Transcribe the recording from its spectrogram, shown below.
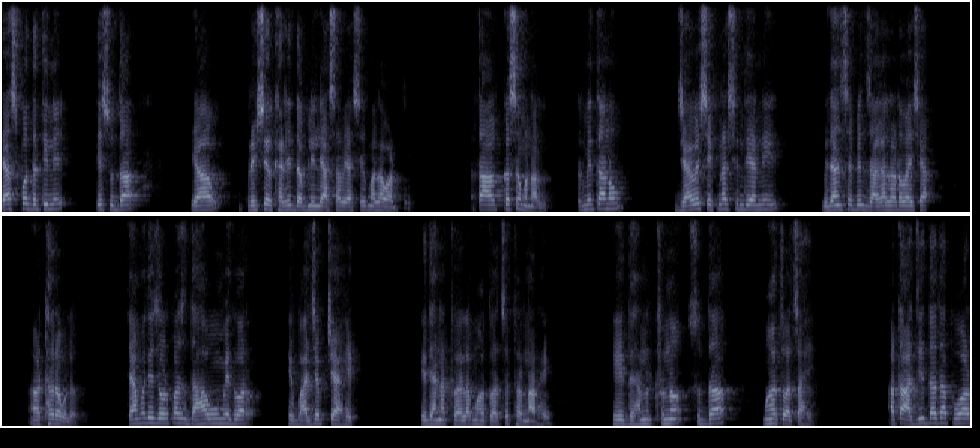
त्याच पद्धतीने ते सुद्धा या प्रेशरखाली दबलेले असावे असे मला वाटते. आता कसं म्हणाल? तर मित्रांनो ज्यावेळेस एकनाथ शिंदे यांनी विधानसभेत जागा लढवायच्या ठरवलं त्यामध्ये जवळपास दहा उमेदवार हे भाजपचे आहेत हे ध्यानात ठेवायला महत्त्वाचं ठरणार आहे. हे ध्यानात ठेवणं सुद्धा महत्त्वाचं आहे. आता अजितदादा पवार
